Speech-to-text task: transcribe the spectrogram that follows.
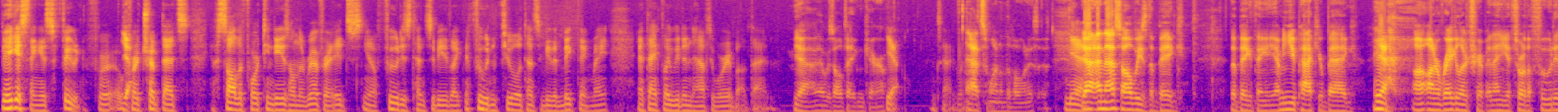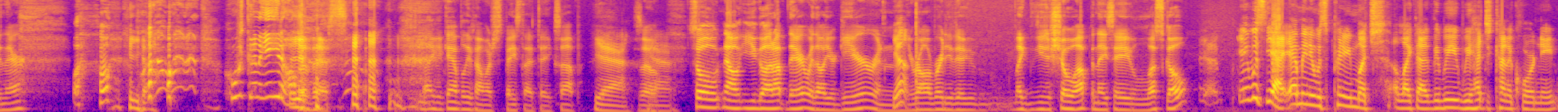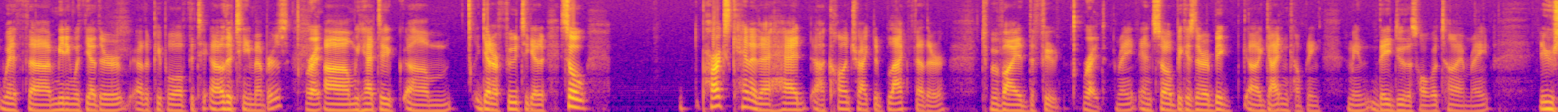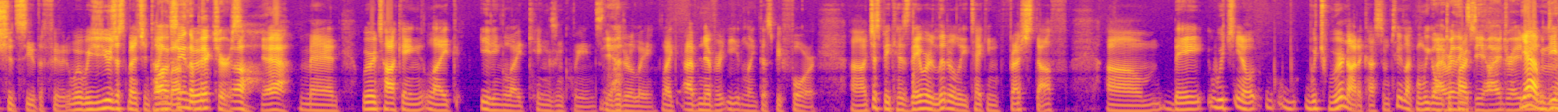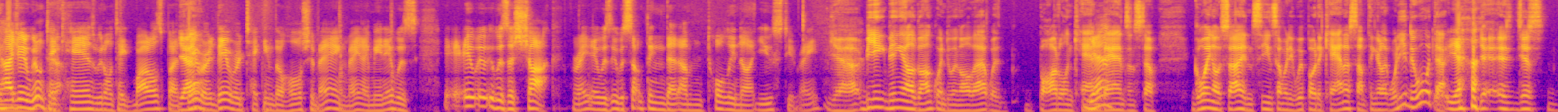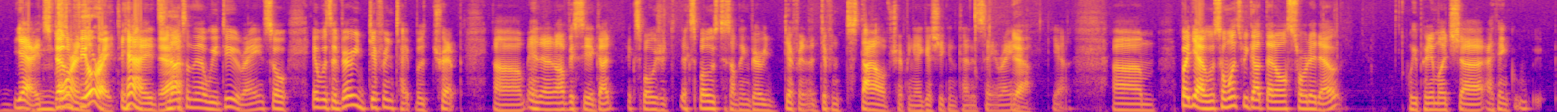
biggest thing is food for Yeah. for a trip that's a solid 14 days on the river. It's you know food is tends to be like the food and fuel tends to be the big thing, right? And thankfully, we didn't have to worry about that. yeah, it was all taken care of. Yeah, exactly. That's one of the bonuses. Yeah. Yeah, and that's always the big, the big thing. I mean, you pack your bag Yeah, on, on a regular trip, and then you throw the food in there. yeah, Who's gonna eat all of this? like, you can't believe how much space that takes up. yeah. So, yeah. so now you got up there with all your gear, and Yeah. you're all ready to, like, you just show up, and they say, "Let's go." It was yeah. I mean, it was pretty much like that. We we had to kind of coordinate with uh, meeting with the other other people of the t- uh, other team members. Right. Um, we had to um, get our food together. So Parks Canada had uh, contracted Black Feather to provide the food, Right. right? And so because they're a big uh, guiding company, I mean, they do this all the time, right? You should see the food. We, we you just mentioned talking Well, I've about seen the pictures. Oh, Yeah. man, we were talking like eating like kings and queens, Yeah. literally. Like I've never eaten like this before, uh, just because they were literally taking fresh stuff. Um, they, which you know, which we're not accustomed to. Like when we go into Everything's parks, dehydrated. yeah, we dehydrated. We don't take yeah. cans. We don't take bottles. But Yeah. they were they were taking the whole shebang, right? I mean, it was it, it, it was a shock, right? It was it was something that I'm totally not used to, right? Yeah, being being in Algonquin, doing all that with bottle and can Yeah. bans and stuff, going outside and seeing somebody whip out a can of something, you're like, "What are you doing with that?" Yeah. it just Yeah, it's doesn't foreign. feel right. Yeah, it's Yeah. not something that we do, right? So it was a very different type of trip, um, and then obviously it got exposure exposed to something very different, a different style of tripping, I guess you can kind of say, right? Yeah. yeah. Um, but yeah, so once we got that all sorted out, we pretty much, uh, I think,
